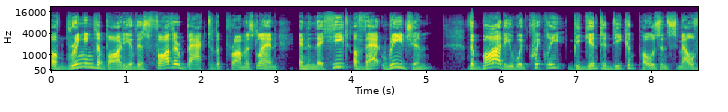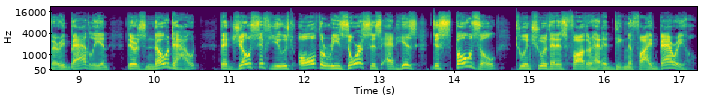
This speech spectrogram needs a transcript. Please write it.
of bringing the body of his father back to the promised land, and in the heat of that region, the body would quickly begin to decompose and smell very badly. And there's no doubt that Joseph used all the resources at his disposal to ensure that his father had a dignified burial.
